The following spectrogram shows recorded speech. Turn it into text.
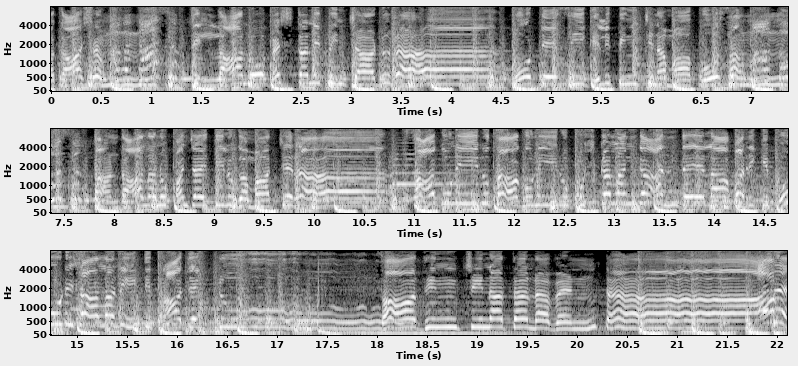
అవకాశం. జిల్లాలో బెస్ట్ అనిపించాడురా ఓటేసి గెలిపించిన మా కోసం. తాండాలను పంచాయతీలుగా మార్చెరా. సాగునీరు తాగునీరు పుష్కలంగా అందేలా వరికి పూడిశాల నీటి ప్రాజెక్టు. సాధించిన తన వెంట. అరే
